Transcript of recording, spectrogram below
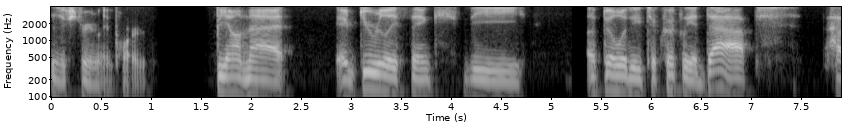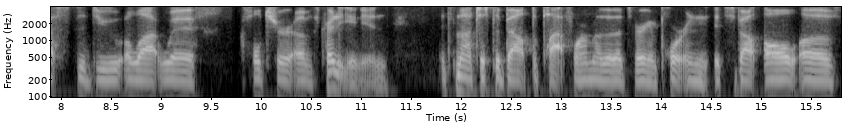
is extremely important. Beyond that, I do really think the ability to quickly adapt has to do a lot with culture of the credit union. It's not just about the platform, although that's very important. It's about all of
